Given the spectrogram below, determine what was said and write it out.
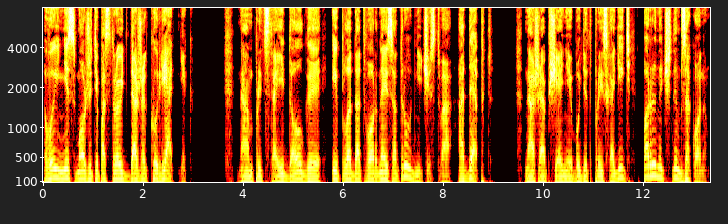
вы не сможете построить даже курятник. Нам предстоит долгое и плодотворное сотрудничество, адепт. Наше общение будет происходить по рыночным законам.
